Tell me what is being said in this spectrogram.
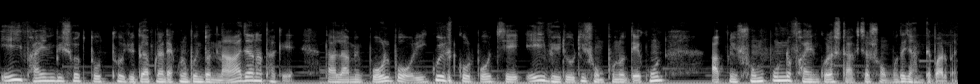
এই ফাইন বিষয়ক তথ্য যদি আপনার এখনও পর্যন্ত না জানা থাকে, তাহলে আমি বলব রিকোয়েস্ট করব যে এই ভিডিওটি সম্পূর্ণ দেখুন। আপনি সম্পূর্ণ ফাইন করা স্ট্রাকচার সম্বন্ধে জানতে পারবেন।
